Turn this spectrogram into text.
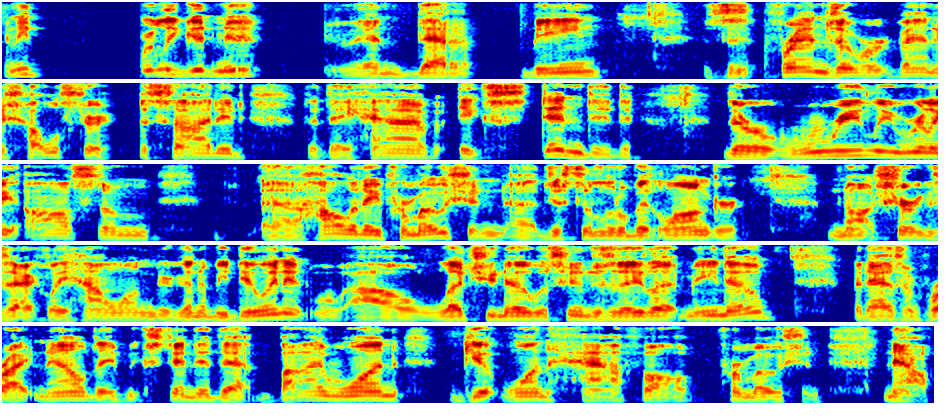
I need really good news, and that being the friends over at Vanish Holster decided that they have extended their really, really awesome uh, holiday promotion uh, just a little bit longer. Not sure exactly how long they're going to be doing it. I'll let you know as soon as they let me know. But as of right now, they've extended that buy one, get one half off promotion. Now,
